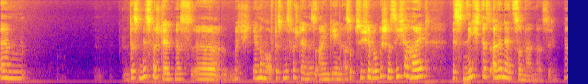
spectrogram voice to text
ähm, das Missverständnis, äh, möchte ich gerne nochmal auf das Missverständnis eingehen. Also psychologische Sicherheit ist nicht, dass alle nett zueinander sind. Ne?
